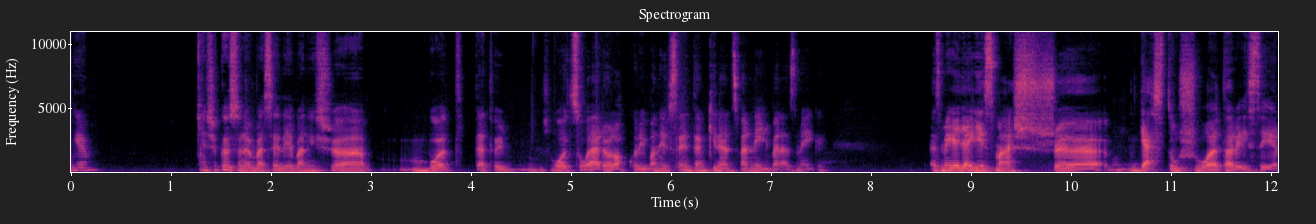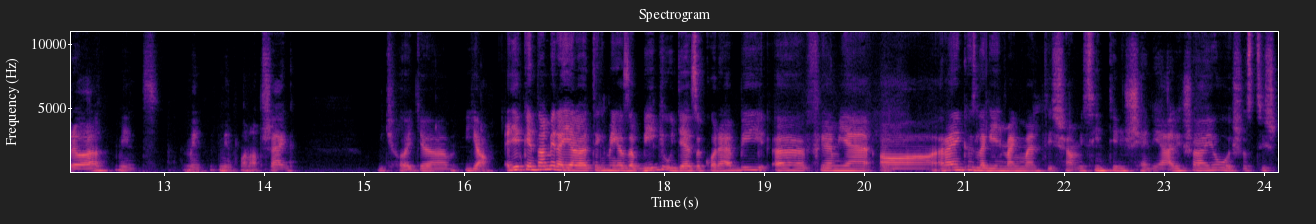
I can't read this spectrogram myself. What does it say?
Igen. És a köszönő beszédében is uh, volt, tehát hogy volt szó erről akkoriban, és szerintem 94-ben ez még ez még egy egész más uh, gesztus volt a részéről, mint, mint, mint manapság. Úgyhogy, uh, ja. Egyébként amire jelölték még az a Big, ugye ez a korábbi uh, filmje, a Ryan közlegény megmentése, ami szintén zseniálisan jó, és azt is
